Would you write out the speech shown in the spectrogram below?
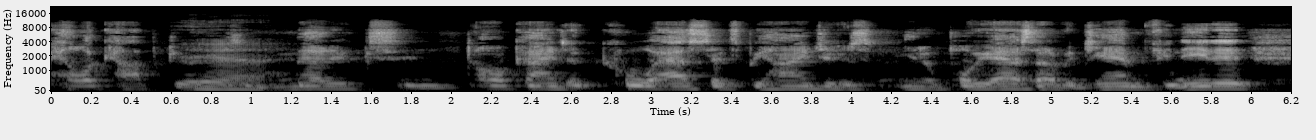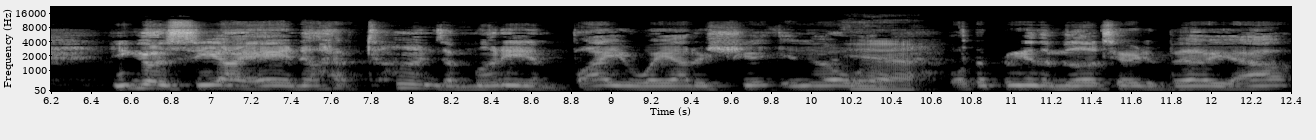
helicopters Yeah. and medics and all kinds of cool assets behind you to you know pull your ass out of a jam if you need it. You can go to CIA and they'll have tons of money and buy your way out of shit. You know, or- yeah, or they'll bring in the military to bail you out.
